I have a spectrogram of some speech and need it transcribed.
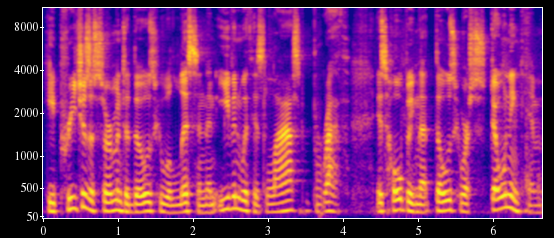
He preaches a sermon to those who will listen, and even with his last breath, is hoping that those who are stoning him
